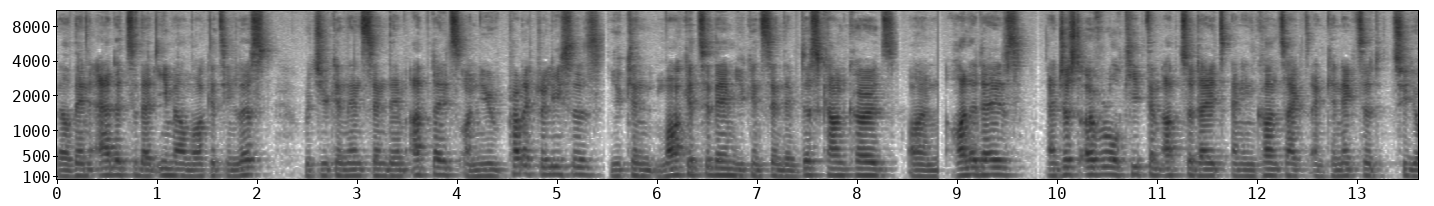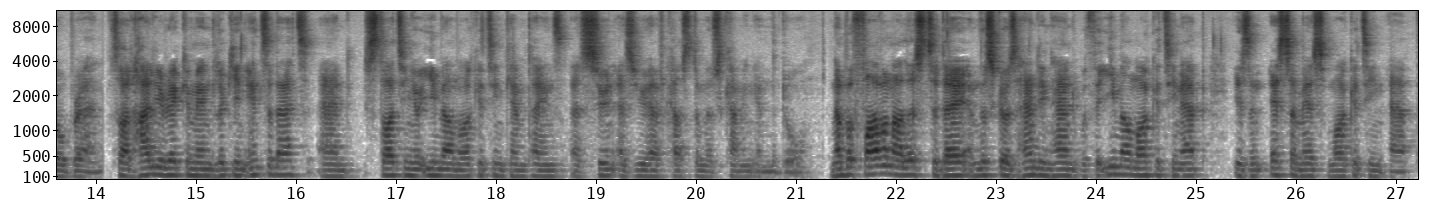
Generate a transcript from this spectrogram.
they'll then add it to that email marketing list which you can then send them updates on new product releases. You can market to them, you can send them discount codes on holidays, and just overall keep them up to date and in contact and connected to your brand. So I'd highly recommend looking into that and starting your email marketing campaigns as soon as you have customers coming in the door. Number five on our list today, and this goes hand in hand with the email marketing app, is an SMS marketing app.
